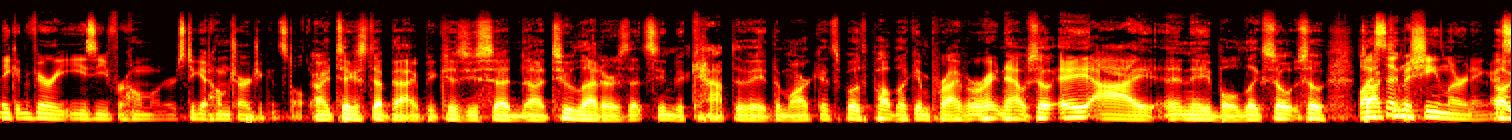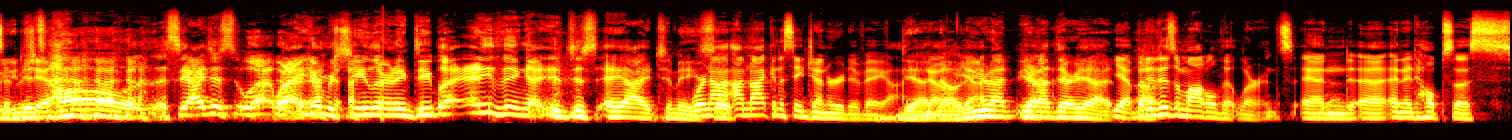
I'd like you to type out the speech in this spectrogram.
make it very easy for homeowners to get home charging installed. All right, take a step back because you said uh, two letters that seem to captivate the markets, both public and private, right now. So AI enabled, like so. So well, I said to- machine learning. I Oh, said you did. Oh, see, I just when when I hear machine learning, deep anything, it's just AI to me. We're So- not. I'm not going to say generative AI. Yeah, no, yeah, you're not- you're yeah. not there yet. Yeah, but Uh, it is a model that learns, and uh, and it helps us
